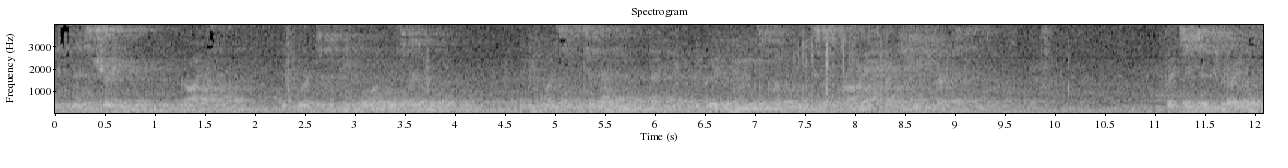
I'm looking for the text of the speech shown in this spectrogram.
Is this true? God sent his word to the people of Israel, and it was to them that the good news of peace was brought by Jesus Christ. But Jesus Christ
